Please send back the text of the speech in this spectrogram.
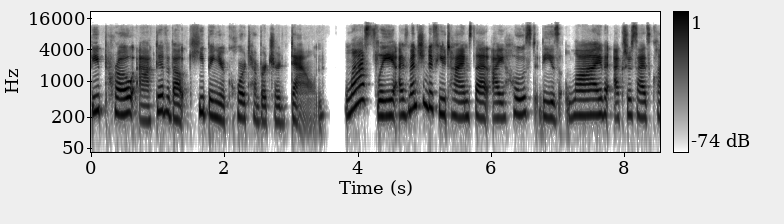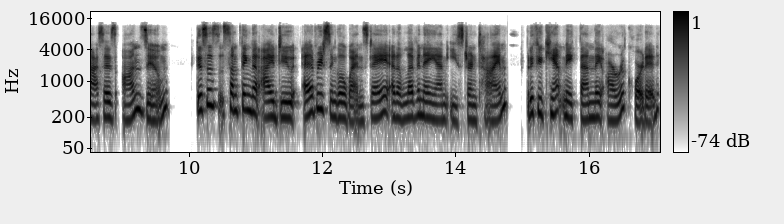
Be proactive about keeping your core temperature down. Lastly, I've mentioned a few times that I host these live exercise classes on Zoom. This is something that I do every single Wednesday at 11 a.m. Eastern Time. But if you can't make them, they are recorded.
